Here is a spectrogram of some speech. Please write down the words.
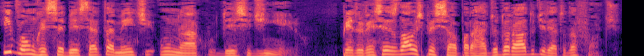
e vão receber certamente um naco desse dinheiro. Pedro Venceslau, especial para a Rádio Dourado, direto da fonte.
